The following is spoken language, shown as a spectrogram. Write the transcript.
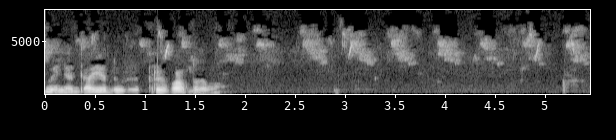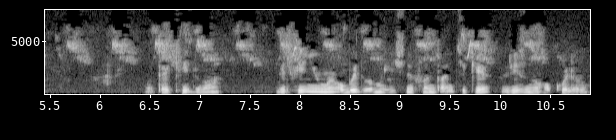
виглядає дуже привабливо. Отакі два дельфініуми, обидва магічні фонтанчики різного кольору.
